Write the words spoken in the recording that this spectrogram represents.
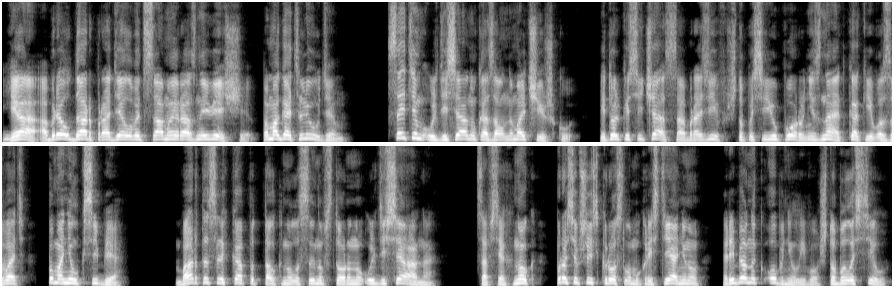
Я обрел дар проделывать самые разные вещи, помогать людям. С этим Ульдисян указал на мальчишку, и только сейчас, сообразив, что по сию пору не знает, как его звать, поманил к себе. Барта слегка подтолкнула сына в сторону Ульдисиана. Со всех ног, бросившись к рослому крестьянину, ребенок обнял его, что было сил.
